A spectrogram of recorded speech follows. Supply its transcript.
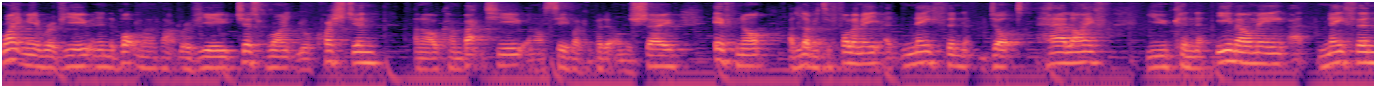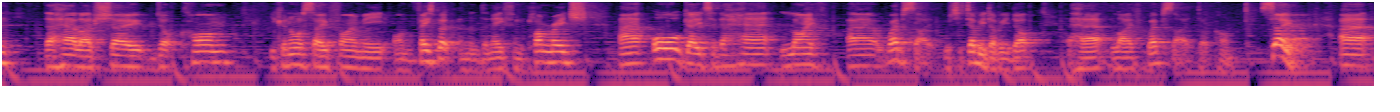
Write me a review, and in the bottom of that review, just write your question and I'll come back to you and I'll see if I can put it on the show. If not, I'd love you to follow me at nathan.hairlife. You can email me at nathan.thehairlifeshow.com. You can also find me on Facebook and under Nathan Plumridge, uh, or go to the Hair Life uh, website, which is www.hairlifewebsite.com. So, uh,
